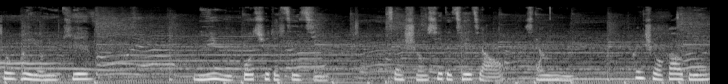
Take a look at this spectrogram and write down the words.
终会有一天，你与过去的自己在熟悉的街角相遇，挥手告别，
